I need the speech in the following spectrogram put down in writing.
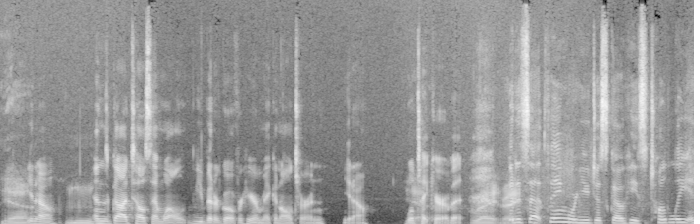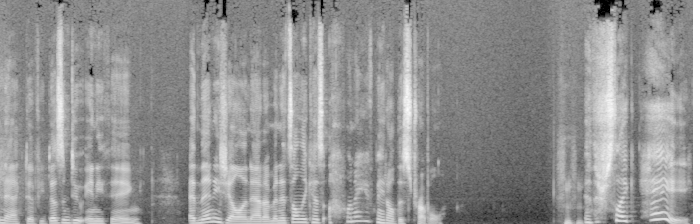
Yeah. You know. Mhm. And God tells him, Well, you better go over here and make an altar and, you know, we'll Yeah. take care of it. Right. Right. But it's that thing where you just go, he's totally inactive. He doesn't do anything. And then he's yelling at him. And it's only because, oh, well, now you've made all this trouble. and they're just like, hey,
